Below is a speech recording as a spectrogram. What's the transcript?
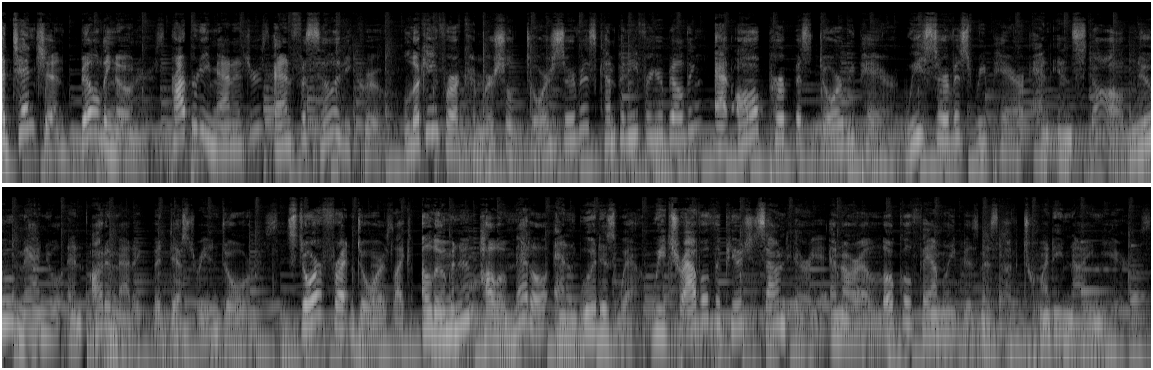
Attention building owners, property managers, and facility crew. Looking for a commercial door service company for your building? At All Purpose Door Repair, we service, repair, and install new manual and automatic pedestrian doors. Storefront doors like aluminum, hollow metal, and wood as well. We travel the Puget Sound area and are a local family business of 29 years.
